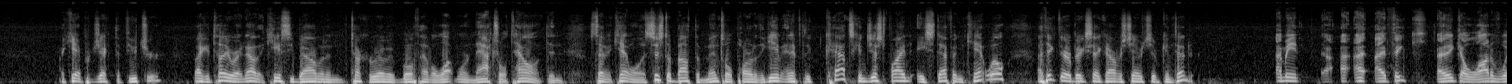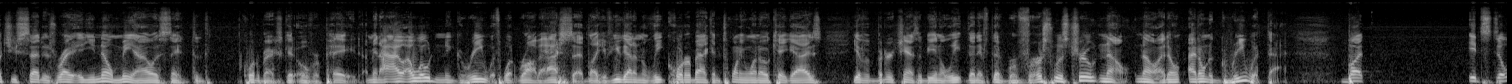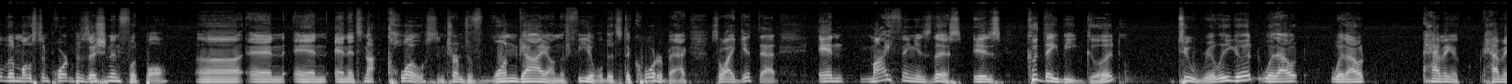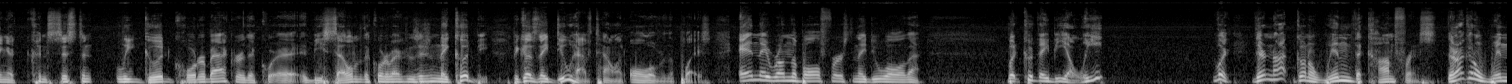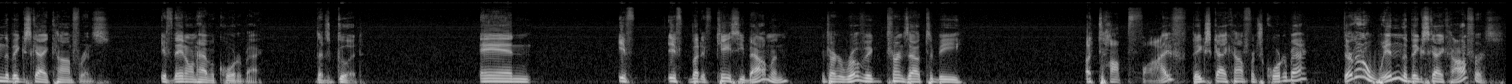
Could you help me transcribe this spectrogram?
I can't project the future. But I can tell you right now that Casey Bauman and Tucker Rovig both have a lot more natural talent than Stephen Cantwell. It's just about the mental part of the game. And if the Cats can just find a Stephen Cantwell, I think they're a Big Sky Conference championship contender. I mean, I, I think I think a lot of what you said is right. And you know me, I always think that quarterbacks get overpaid. I mean, I, I wouldn't agree with what Rob Ash said. Like, if you got an elite quarterback and 21 okay guys, you have a better chance of being elite than if the reverse was true. No, no, I don't. I don't agree with that. But it's still the most important position in football. Uh, and and and it's not close in terms of one guy on the field. It's the quarterback. So I get that. And my thing is this: is could they be good, to really good, without without having a having a consistently good quarterback or the uh, be settled at the quarterback position? They could be because they do have talent all over the place, and they run the ball first, and they do all of that. But could they be elite? Look, they're not going to win the conference. They're not going to win the Big Sky Conference if they don't have a quarterback that's good. And if if but if Casey Bauman or Tucker Rovig turns out to be a top five Big Sky Conference quarterback, they're going to win the Big Sky Conference.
